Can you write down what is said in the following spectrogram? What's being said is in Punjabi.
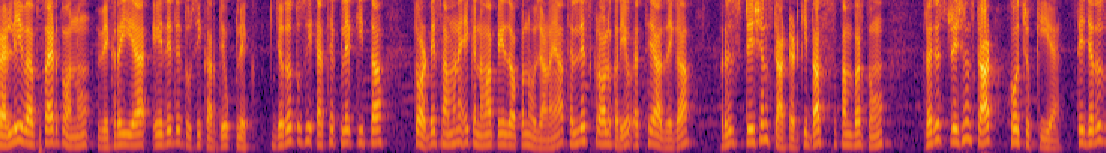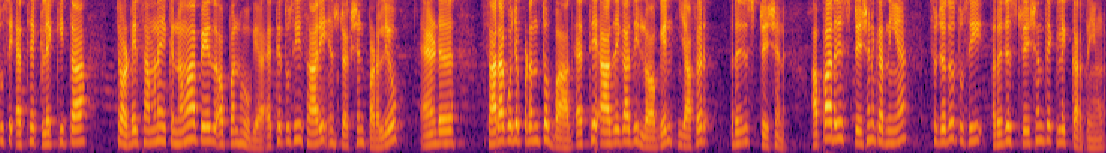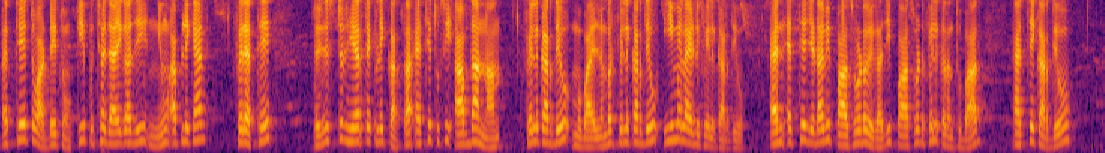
ਪਹਿਲੀ ਵੈਬਸਾਈਟ ਤੁਹਾਨੂੰ ਵਿਖ ਰਹੀ ਹੈ, ਇਹਦੇ ਤੇ ਤੁਸੀਂ ਕਰ ਦਿਓ ਕਲਿੱਕ ਜਦੋਂ ਤੁਸੀਂ ਇੱਥੇ ਕਲਿੱਕ ਕੀਤਾ, ਤੁਹਾਡੇ ਸਾਹਮਣੇ ਇੱਕ ਨਵਾਂ ਪੇਜ ਓਪਨ ਹੋ ਜਾਣਾ ਹੈ ਥੱਲੇ ਸਕਰੋਲ ਕਰਿਓ, ਇੱਥੇ ਆ ਜਾਏਗਾ। ਰਜਿਸਟ੍ਰੇਸ਼ਨ ਸਟਾਰਟਡ ਕਿ 10 ਸਤੰਬਰ ਤੋਂ ਰਜਿਸਟ੍ਰੇਸ਼ਨ ਸਟਾਰਟ ਹੋ ਚੁੱਕੀ ਹੈ। ਤੇ ਜਦੋਂ ਤੁਸੀਂ ਇੱਥੇ ਕਲਿੱਕ ਕੀਤਾ, ਤੁਹਾਡੇ ਸਾਹਮਣੇ ਇੱਕ ਨਵਾਂ ਪੇਜ ਓਪਨ ਹੋ ਗਿਆ। ਇੱਥੇ ਤੁਸੀਂ ਸਾਰੀ ਇਨਸਟਰਕਸ਼ਨ ਪੜ੍ਹ ਲਿਓ ਐਂਡ ਸਾਰਾ ਕੁਝ ਪੜਨ ਤੋਂ ਬਾਅਦ ਇੱਥੇ ਆ ਜਾਏਗਾ ਜੀ ਲੌਗਇਨ ਜਾਂ ਫਿਰ ਰਜਿਸਟ੍ਰੇਸ਼ਨ। ਆਪਾਂ ਰਜਿਸਟ੍ਰੇਸ਼ਨ ਕਰਨੀ ਹੈ। ਸੋ ਜਦੋਂ ਤੁਸੀਂ ਰਜਿਸਟ੍ਰੇਸ਼ਨ ਤੇ ਕਲਿੱਕ ਕਰਦੇ ਹੋ, ਇੱਥੇ ਤੁਹਾਡੇ ਤੋਂ ਕੀ ਪੁੱਛਿਆ ਜਾਏਗਾ ਜੀ? ਨਿਊ ਐਪਲੀਕੈਂਟ ਫਿਰ ਇੱਥੇ ਰਜਿਸਟਰ ਹੇਅਰ ਤੇ ਕਲਿੱਕ ਕਰਤਾ। ਇੱਥੇ ਤੁਸੀਂ ਆਪ ਦਾ ਨਾਮ ਫਿਲ ਕਰ ਦਿਓ ਮੋਬਾਈਲ ਨੰਬਰ ਫਿਲ ਕਰ ਦਿਓ ਈਮੇਲ ਆਈਡੀ ਫਿਲ ਕਰ ਦਿਓ। ਐਂਡ ਇੱਥੇ ਜਿਹੜਾ ਵੀ ਪਾਸਵਰਡ ਹੋਏਗਾ ਜੀ ਪਾਸਵਰਡ ਫਿਲ ਕਰਨ ਤੋਂ ਬਾਅਦ ਇੱਥੇ ਕਰ ਦਿਓ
